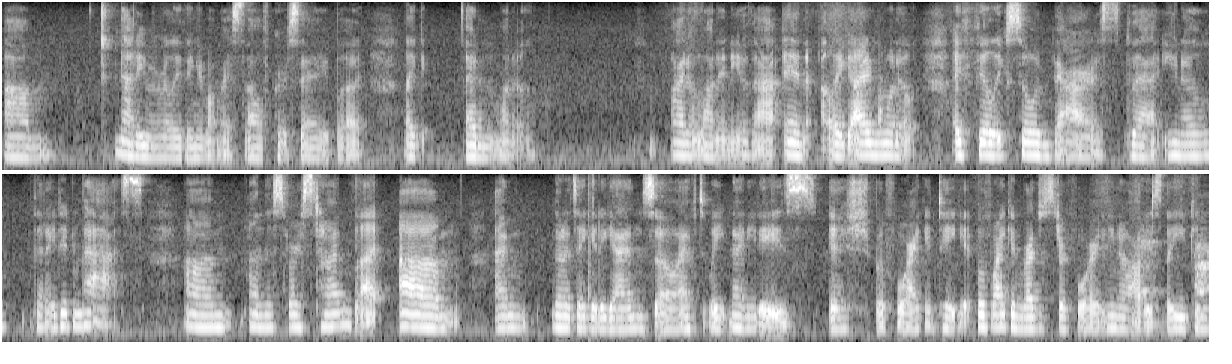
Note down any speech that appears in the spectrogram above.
Um, not even really thinking about myself per se, but like I didn't want to I don't want any of that. And like I didn't want to I feel like so embarrassed that, you know, that I didn't pass um, on this first time, but um, I'm gonna take it again. So I have to wait 90 days ish before I can take it, before I can register for it. You know, obviously you can.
